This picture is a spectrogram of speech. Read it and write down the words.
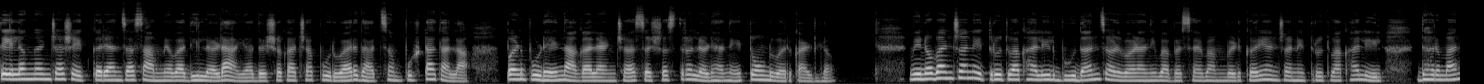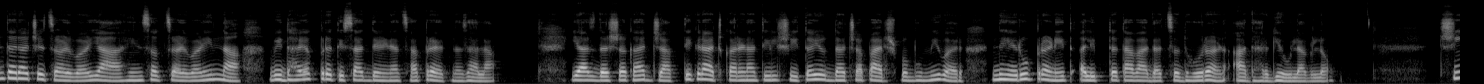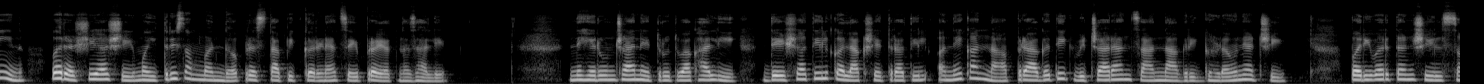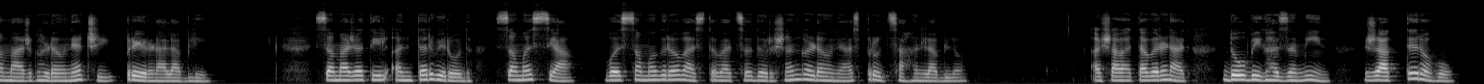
तेलंगणच्या शेतकऱ्यांचा साम्यवादी लढा या दशकाच्या पूर्वार्धात संपुष्टात आला पण पुढे नागालँडच्या सशस्त्र लढ्याने तोंडवर काढलं. विनोबांच्या नेतृत्वाखालील भूदान चळवळ आणि बाबासाहेब आंबेडकर यांच्या नेतृत्वाखालील धर्मांतराची चळवळ या अहिंसक चळवळींना विधायक प्रतिसाद देण्याचा प्रयत्न झाला. याच दशकात जागतिक राजकारणातील शीतयुद्धाच्या पार्श्वभूमीवर नेहरू प्रणित अलिप्ततावादाचं धोरण आधार घेऊ लागलं. चीन व रशियाशी मैत्री संबंध प्रस्थापित करण्याचे प्रयत्न झाले. नेहरूंच्या नेतृत्वाखाली देशातील कलाक्षेत्रातील अनेकांना प्रागतिक विचारांचा नागरिक घडवण्याची परिवर्तनशील समाज घडवण्याची प्रेरणा लाभली. समाजातील अंतर्विरोध समस्या व समग्र वास्तवाचं दर्शन घडवण्यास प्रोत्साहन लाभलं. अशा वातावरणात दो बिघा जमीन जागते रहो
